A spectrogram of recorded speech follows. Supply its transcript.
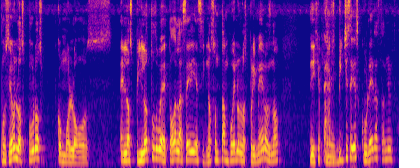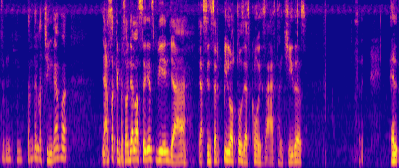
pusieron los puros como los. En los pilotos, güey, de todas las series y no son tan buenos los primeros, ¿no? Y dije, ah, Sí. pinches series culeras también están de la chingada. Ya hasta que empezaron ya las series bien, ya, ya sin ser pilotos, ya es como dices, ah, están chidas. El,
